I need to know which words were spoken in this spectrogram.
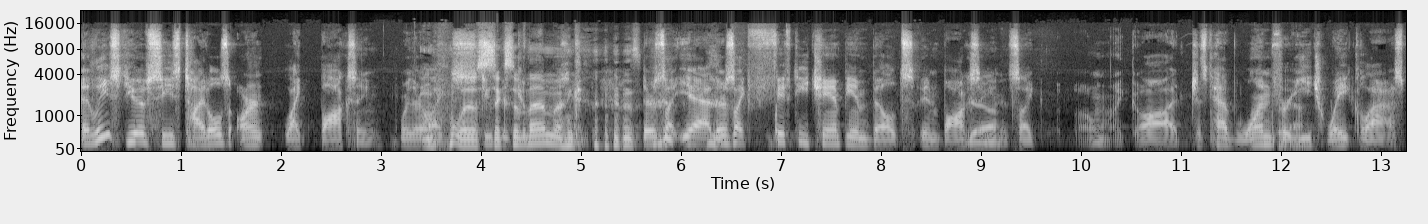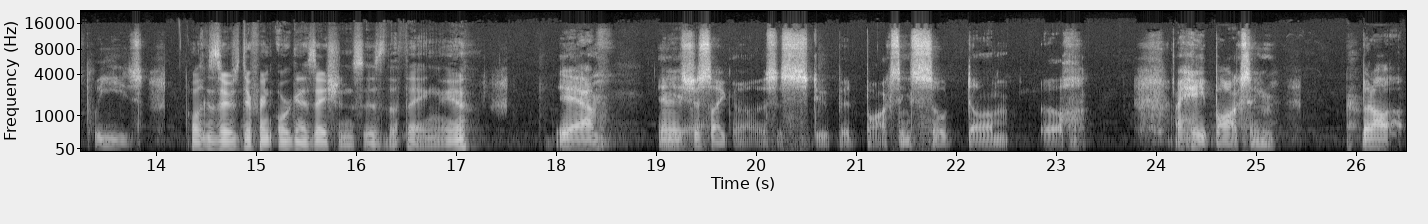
At least UFC's titles aren't like boxing, where they're like well, there's six of them. There's like yeah, there's like 50 champion belts in boxing, Yeah. and it's like, oh my god, just have one for Yeah. each weight class, please. well, because there's different organizations, is the thing. Yeah. Yeah. And it's just like, oh, this is stupid. Boxing's so dumb. Ugh. I hate boxing. But I'll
